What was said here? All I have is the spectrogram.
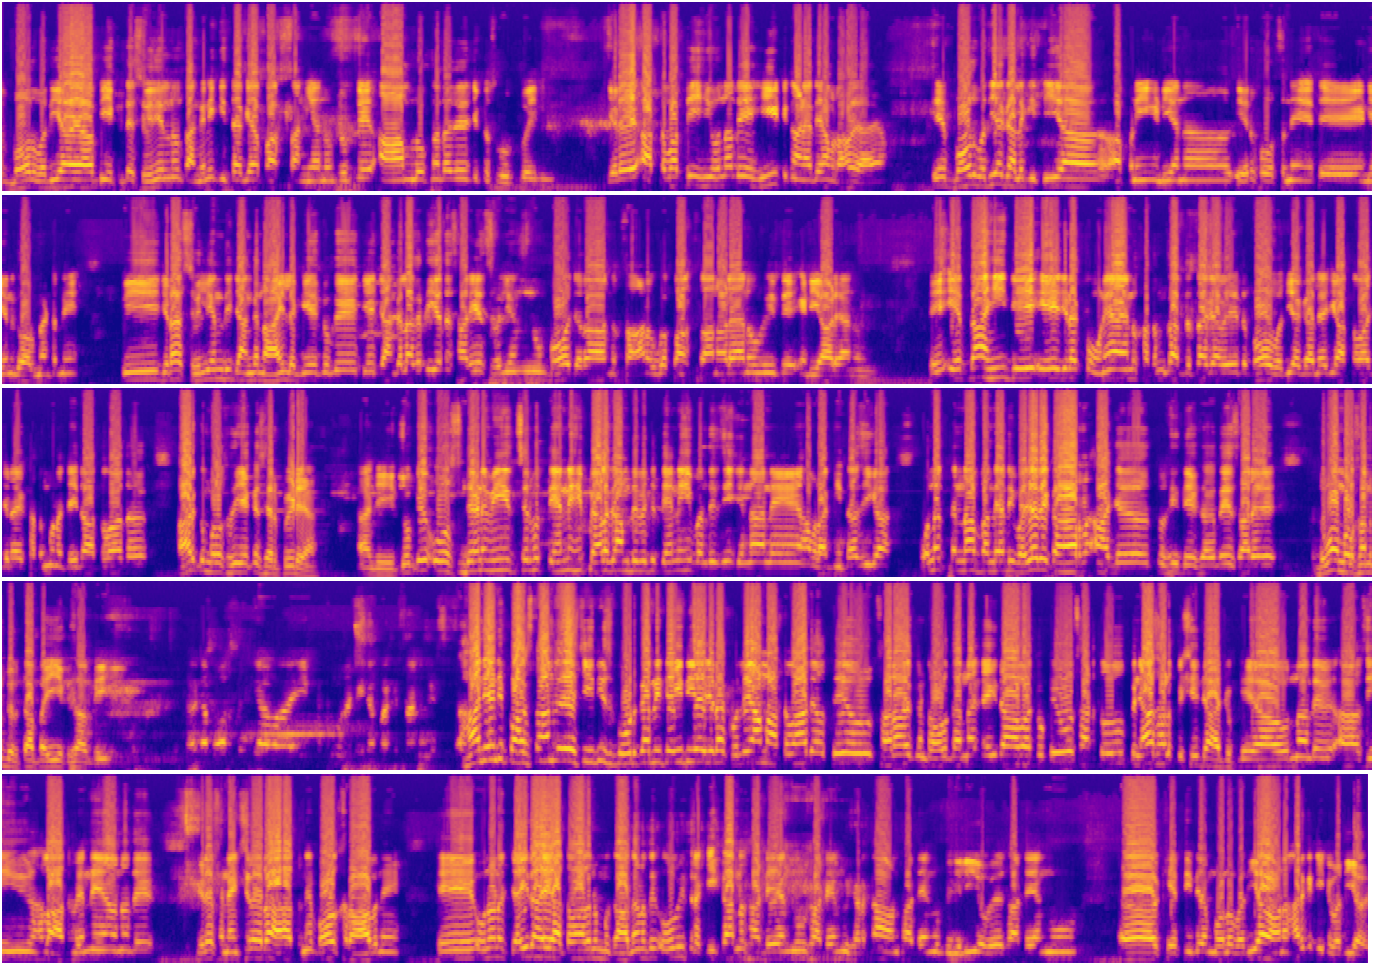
ਬਹੁਤ ਵਧੀਆ ਆ ਵੀ ਇੱਕ ਤੇ ਸਿਵਲੀਅਨ ਨੂੰ ਤੰਗ ਨਹੀਂ ਕੀਤਾ ਗਿਆ ਪਾਕਿਸਤਾਨੀਆਂ ਨੂੰ, ਕਿਉਂਕਿ ਆਮ ਲੋਕਾਂ ਦਾ ਇਹਦੇ ਵਿੱਚ ਕਸੂਰ ਕੋਈ ਨਹੀਂ। ਜਿਹੜੇ ਅੱਤਵਾਦੀ ਸੀ, ਉਹਨਾਂ ਦੇ ਹੀ ਟਿਕਾਣਿਆਂ ਤੇ ਹਮਲਾ ਹੋਇਆ ਆ। ਇਹ ਬਹੁਤ ਵਧੀਆ ਗੱਲ ਕੀਤੀ ਆ ਆਪਣੀ ਇੰਡੀਅਨ 에ਅਰ ਫੋਰਸ ਨੇ ਤੇ ਇੰਡੀਅਨ ਗਵਰਨਮੈਂਟ ਨੇ ਵੀ ਜਿਹੜਾ ਸਿਵਲੀਅਨ ਦੀ ਜੰਗ ਨਾ ਹੀ ਲੱਗੇ, ਕਿਉਂਕਿ ਜੇ ਜੰਗ ਲੱਗਦੀ ਹੈ ਤੇ ਸਾਰੇ ਸਿਵਲੀਅਨ ਨੂੰ ਬਹੁਤ ਜ਼ਿਆਦਾ ਨੁਕਸਾਨ ਹੋਊਗਾ ਪਾਕਿਸਤਾਨ ਵਾਲਿਆਂ ਨੂੰ ਵੀ ਤੇ ਇੰਡੀਆ ਵਾਲਿਆਂ ਨੂੰ ਵੀ। ਤੇ ਇਦਾਂ ਹੀ ਜੇ ਇਹ ਜਿਹੜਾ ਘੋਣਿਆ ਇਹਨੂੰ ਖਤਮ ਕਰ ਦਿੱਤਾ ਜਾਵੇ ਤੇ ਬਹੁਤ ਵਧੀਆ ਗੱਲ ਹੈ ਜੀ। ਅੱਤਵਾਦ ਜਿਹੜਾ ਖਤਮ ਹੋਣਾ ਚਾਹੀਦਾ, ਅੱਤਵਾਦ ਹਰ ਇੱਕ ਮੁਲਕ ਦੀ ਇੱਕ ਸਿਰ ਪੀੜ ਆ। ਹਾਂਜੀ, ਕਿਉਂਕਿ ਉਸ ਦਿਨ ਵੀ ਸਿਰਫ ਤਿੰਨ ਹੀ ਪਹਿਲਗਾਮ ਦੇ ਵਿੱਚ ਤਿੰਨ ਹੀ ਬੰਦੇ ਸੀ ਜਿਨ੍ਹਾਂ ਨੇ ਹਮਲਾ ਕੀਤਾ ਸੀਗਾ। ਉਹਨਾਂ ਤਿੰਨਾਂ ਬੰਦਿਆਂ ਦੀ ਵਜ੍ਹਾ ਦੇ ਕਾਰਨ ਅੱਜ ਤੁਸੀਂ ਦੇਖ ਸਕਦੇ ਸਾਰੇ ਦੋਵਾਂ ਮੁਲਕਾਂ ਨੂੰ ਬਿਪਤਾ ਪਈ ਇੱਕ ਹਿਸਾਬ ਦੀ। ਲੱਗਦਾ ਬਹੁਤ ਵਧੀਆ ਵਾ ਹਾਂਜੀ ਹਾਂਜੀ, ਪਾਕਿਸਤਾਨ ਨੂੰ ਇਸ ਚੀਜ਼ ਦੀ ਸਪੋਰਟ ਕਰਨੀ ਚਾਹੀਦੀ ਹੈ, ਜਿਹੜਾ ਖੁੱਲ੍ਹੇਆਮ ਅੱਤਵਾਦ ਹੈ ਉੱਤੇ ਉਹ ਸਾਰਾ ਕੰਟਰੋਲ ਕਰਨਾ ਚਾਹੀਦਾ ਵਾ, ਕਿਉਂਕਿ ਉਹ ਸਾਡੇ ਤੋਂ 50 ਸਾਲ ਪਿੱਛੇ ਜਾ ਚੁੱਕੇ ਆ, ਉਹਨਾਂ ਦੇ, ਅਸੀਂ ਹਾਲਾਤ ਵੇਖਦੇ ਆ ਉਹਨਾਂ ਦੇ ਜਿਹੜੇ ਫਾਈਨੈਂਸ਼ੀਅਲ ਹਾਲਾਤ ਨੇ ਬਹੁਤ ਖਰਾਬ ਨੇ, ਤੇ ਉਹਨਾਂ ਨੂੰ ਚਾਹੀਦਾ ਹੈ ਅੱਤਵਾਦ ਨੂੰ ਮੁਕਾ ਦੇਣ ਤੇ ਉਹ ਵੀ ਤਰੱਕੀ ਕਰਨ, ਸਾਡੇ ਵਾਂਗੂ ਸਾਡੇ ਵਾਂਗੂ ਸੜਕਾਂ ਆਉਣ ਸਾਡੇ ਵਾਂਗੂ ਬਿਜਲੀ ਹੋਵੇ, ਸਾਡੇ ਵਾਂਗੂ, ਅਹ ਖੇਤੀ ਦੇ ਮੁੱਲ ਵਧੀਆ ਹੋਣ, ਹਰ ਇੱਕ ਚੀਜ਼ ਵਧੀਆ ਹੋਵੇ।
